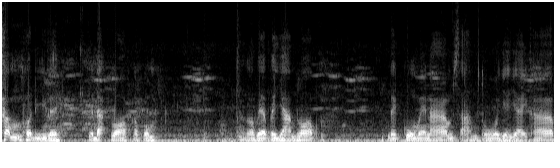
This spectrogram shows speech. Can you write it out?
ค่ำๆพอดีเลย ไปดักรอบครับผม แล้วก็แวะไปยามรอบ ได้กุ้งแม่น้ำสามตัวใหญ่ ๆ ครับ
